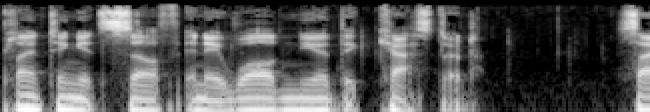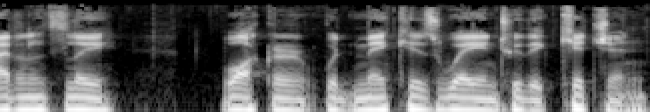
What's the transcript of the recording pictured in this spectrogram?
planting itself in a wall near the caster. Silently, Walker would make his way into the kitchen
